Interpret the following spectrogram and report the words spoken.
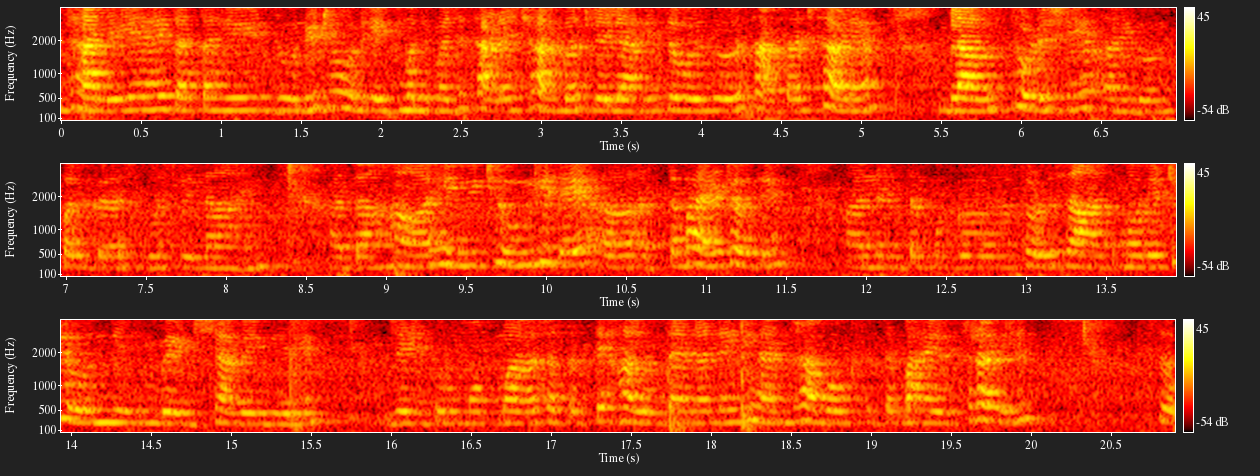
झालेले आहेत. आता हे दोन्ही ठेवून एकमध्ये माझ्या साड्या छान बसलेल्या आहेत. जवळजवळ सात आठ साड्या ब्लाऊज थोडेसे आणि दोन पलकर असं बसलेलं आहे. आता हां हे मी ठेवून घेते. आत्ता बाहेर ठेवते. आणि नंतर मग थोडंसं आतमध्ये ठेवून देईन बेडशा वगैरे. जेणेकरून मग मला सतत ते हलवता येणार नाही. ह्यांचा हा बॉक्स आता बाहेरच राहील. सो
